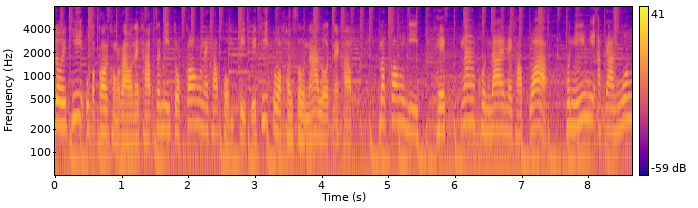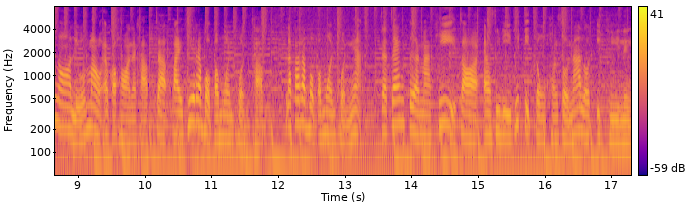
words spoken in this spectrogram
โดยที่อุปกรณ์ของเรานะครับจะมีตัวกล้องนะครับผมติดไว้ที่ตัวคอนโซลหน้ารถนะครับเมื่อกล้องดีเทคหน้าคนได้นะครับว่าคนนี้มีอาการง่วงนอนหรือว่าเมาแอลกอฮอล์นะครับจะไปที่ระบบประมวลผลครับแล้วก็ระบบประมวลผลเนี่ยจะแจ้งเตือนมาที่จอ LCD ที่ติดตรงคอนโซลหน้ารถอีกทีหนึ่ง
